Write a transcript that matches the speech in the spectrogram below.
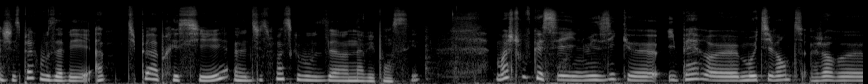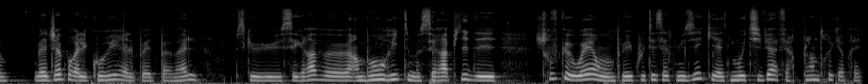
J'espère que vous avez un petit peu apprécié. Euh, Dites-moi ce que vous en avez pensé. Moi, je trouve que c'est une musique euh, hyper euh, motivante. Genre, euh, bah, déjà pour aller courir, elle peut être pas mal. Parce que c'est grave euh, un bon rythme, c'est rapide. Et je trouve que, ouais, on peut écouter cette musique et être motivé à faire plein de trucs après.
